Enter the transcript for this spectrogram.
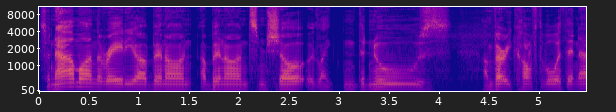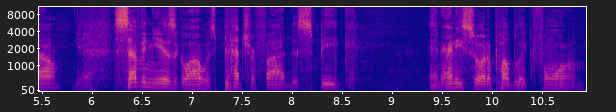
So now I'm on the radio. I've been on I've been on some show like the news. I'm very comfortable with it now. yeah, Seven years ago, I was petrified to speak in any sort of public forum.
